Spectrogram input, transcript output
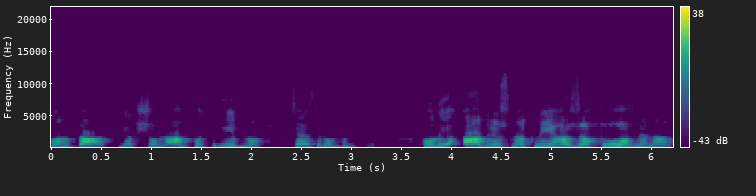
контакт, якщо нам потрібно це зробити. Коли адресна книга заповнена,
